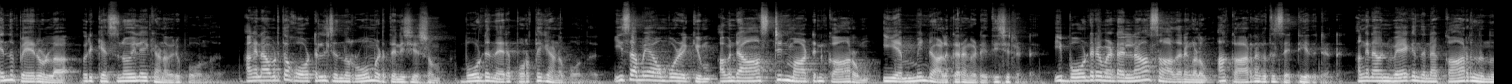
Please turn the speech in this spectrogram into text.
എന്ന പേരുള്ള ഒരു കെസിനോയിലേക്കാണ് അവർ പോകുന്നത്. അങ്ങനെ അവിടുത്തെ ഹോട്ടലിൽ ചെന്ന് റൂം എടുത്തതിന് ശേഷം ബോണ്ട് നേരെ പുറത്തേക്കാണ് പോകുന്നത്. ഈ സമയമാകുമ്പോഴേക്കും അവന്റെ ആസ്റ്റിൻ മാർട്ടിൻ കാറും ഈ എമ്മിന്റെ ആൾക്കാർ അങ്ങോട്ട് എത്തിച്ചിട്ടുണ്ട്. ഈ ബോണ്ടിന് വേണ്ട എല്ലാ സാധനങ്ങളും ആ കാറിനകത്ത് സെറ്റ് ചെയ്തിട്ടുണ്ട്. അങ്ങനെ അവൻ വേഗം തന്നെ ആ കാറിൽ നിന്ന്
